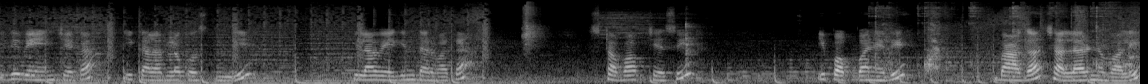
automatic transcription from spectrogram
ఇది వేయించాక ఈ కలర్లోకి వస్తుంది. ఇలా వేగిన తర్వాత స్టవ్ ఆఫ్ చేసి ఈ పప్పు అనేది బాగా చల్లారనివ్వాలి.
